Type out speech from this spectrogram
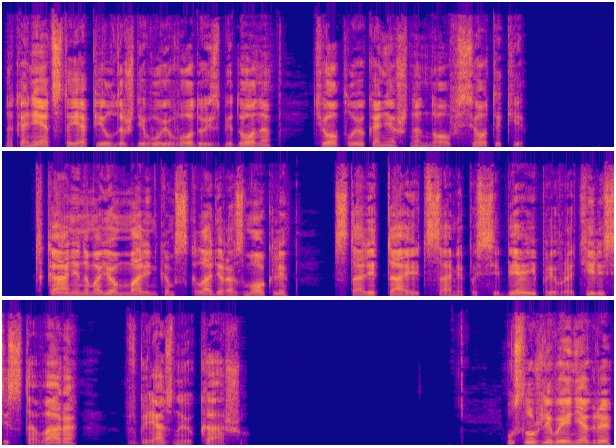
Наконец-то я пил дождевую воду из бидона, теплую, конечно, но все-таки. Ткани на моем маленьком складе размокли, стали таять сами по себе и превратились из товара в грязную кашу. Услужливые негры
